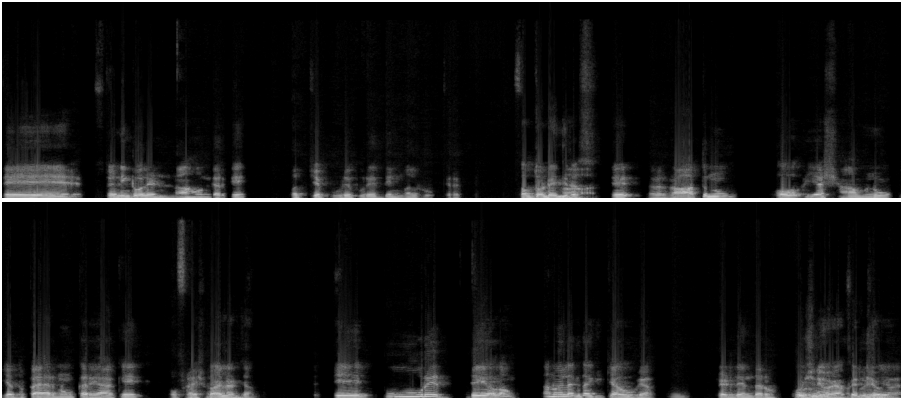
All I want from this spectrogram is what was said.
ਤੇ ਸਟੈਂਡਿੰਗ ਟਾਇਲਟ ਨਾ ਹੋਣ ਕਰਕੇ ਬੱਚੇ ਪੂਰੇ ਪੂਰੇ ਦਿਨ ਮਲ ਰੋਕ ਕੇ ਰੱਖਦੇ ਸਭ ਤੋਂ ਡੇਂਜਰਸ ਤੇ ਰਾਤ ਨੂੰ ਉਹ ਜਾਂ ਸ਼ਾਮ ਨੂੰ ਜਾਂ ਦੁਪਹਿਰ ਨੂੰ ਘਰੇ ਆ ਕੇ ਉਹ ਫਰੈਸ਼ ਟਾਇਲਟ ਜਾ ਇਹ ਪੂਰੇ ਡੇ ਅਲੋਂਗ ਤੁਹਾਨੂੰ ਇਹ ਲੱਗਦਾ ਕਿ ਕੀ ਹੋ ਗਿਆ। ਢਿੱਡ ਦੇ ਅੰਦਰ ਕੁਛ ਨਹੀਂ ਹੋਇਆ, ਫਿਰ ਕੀ ਹੋਇਆ।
